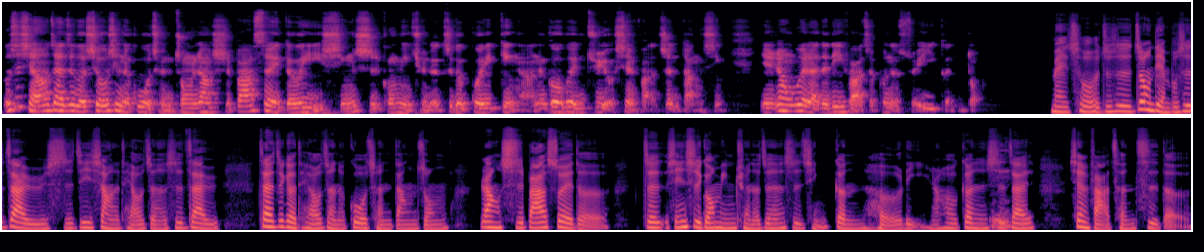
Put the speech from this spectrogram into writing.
而是想要在这个修宪的过程中，让十八岁得以行使公民权的这个规定啊，能够更具有宪法的正当性，也让未来的立法者不能随意更动。没错，就是重点不是在于实际上的调整，而是在于在这个调整的过程当中，让十八岁的。这行使公民权的这件事情更合理，然后更是在宪法层次的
